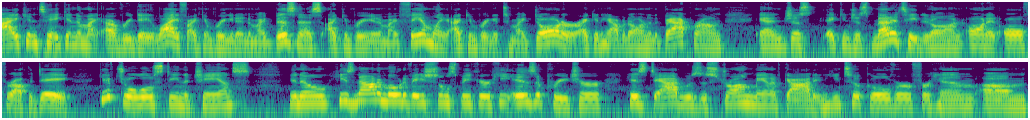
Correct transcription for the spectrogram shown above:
I can take into my everyday life. I can bring it into my business. I can bring it into my family. I can bring it to my daughter. I can have it on in the background and just I can just meditate it on on it all throughout the day. Give Joel Osteen a chance. You know, he's not a motivational speaker. He is a preacher. His dad was a strong man of God, and he took over for him. Um,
